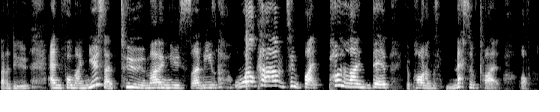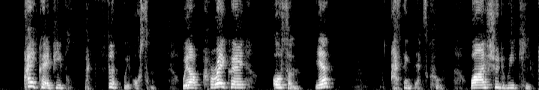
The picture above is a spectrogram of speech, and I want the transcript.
but I do. And for my new sub, to my new subbies, welcome to Bipolar Line Deb. You're part of this massive tribe of cray cray people. But flip, we're awesome. We are cray cray awesome. Yeah? I think that's cool. Why should we keep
